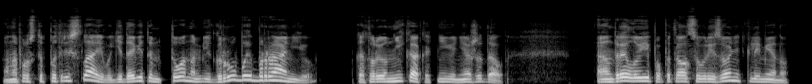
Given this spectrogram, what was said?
Она просто потрясла его ядовитым тоном и грубой бранью, которой он никак от нее не ожидал. Андре Луи попытался урезонить Клемену,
